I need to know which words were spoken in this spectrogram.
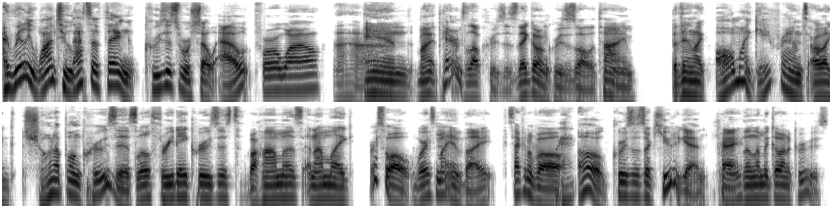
I really want to. That's the thing. Cruises were so out for a while. Uh-huh. And my parents love cruises. They go on cruises all the time. But then, like, all my gay friends are like showing up on cruises, little three day cruises to the Bahamas. And I'm like, first of all, where's my invite? Second of all, Right. oh, cruises are cute again. Okay. Then let me go on a cruise.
